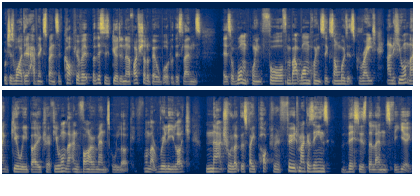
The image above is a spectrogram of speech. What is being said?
which is why I don't have an expensive copy of it, but this is good enough. I've shot a billboard with this lens. It's a 1.4 from about 1.6 onwards. It's great. And if you want that gooey bokeh, if you want that environmental look, if you want that really like natural look that's very popular in food magazines, this is the lens for you.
